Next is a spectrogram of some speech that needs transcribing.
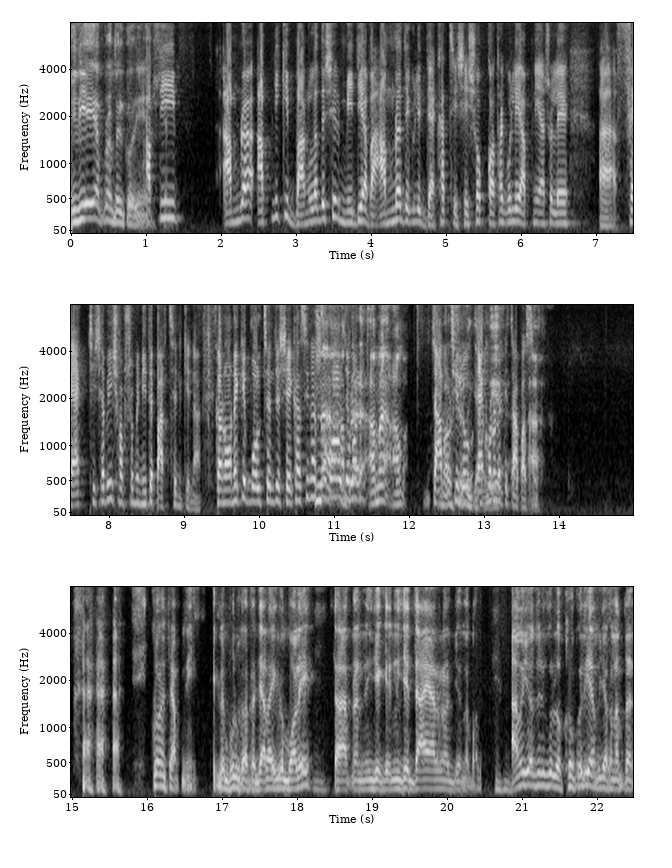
মিডিয়াই আপনারা বের করে আপনি। আমরা আপনি কি বাংলাদেশের মিডিয়া বা আমরা যেগুলি দেখাচ্ছি সেই সব কথাগুলি আপনি আসলে ফ্যাক্ট হিসাবেই সবসময় নিতে পারছেন কিনা? কারণ অনেকে বলছেন যে শেখ হাসিনা চাপ ছিল সাথে এখনও নাকি চাপ আছে। কোনো চাপ নেই। এগুলো ভুল কথা। যারা এগুলো বলে তারা আপনার নিজেকে নিজের দায় এড়ানোর জন্য বলে। আমি যতটুকু লক্ষ্য করি আমি যখন আপনার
